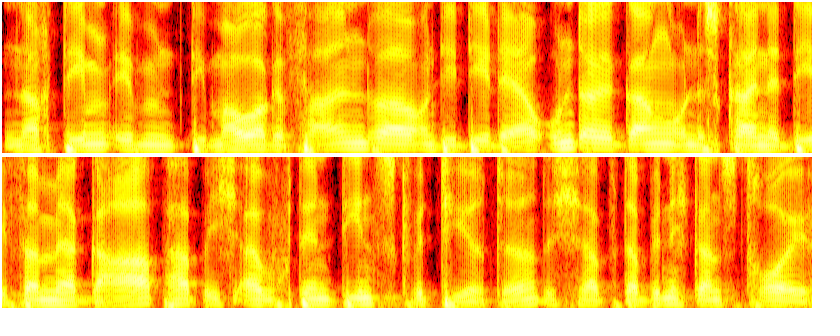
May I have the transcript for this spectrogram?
nachdem eben die Mauer gefallen war und die DDR untergegangen und es keine DEFA mehr gab, habe ich auch den Dienst quittiert. Ja. Ich hab, da bin ich ganz treu.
